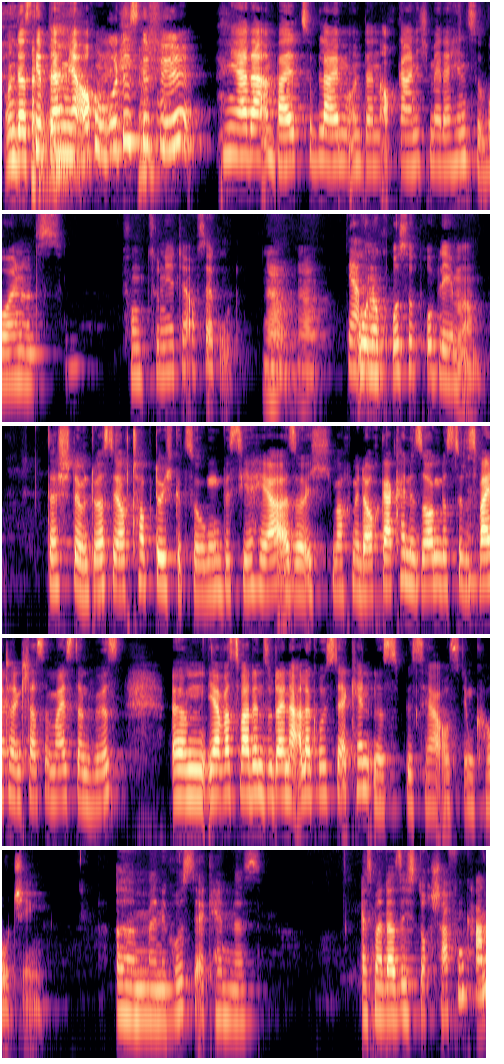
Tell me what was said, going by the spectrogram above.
Und das gibt einem ja auch ein gutes Gefühl, ja, da am Ball zu bleiben und dann auch gar nicht mehr dahin zu wollen. Und es funktioniert ja auch sehr gut. Ja, ja. ja. Ohne große Probleme. Das stimmt. Du hast ja auch top durchgezogen bis hierher. Also ich mache mir da auch gar keine Sorgen, dass du das weiter in Klasse meistern wirst. Ähm, ja, was war denn so deine allergrößte Erkenntnis bisher aus dem Coaching? Ähm, meine größte Erkenntnis. Erstmal, dass ich es doch schaffen kann.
